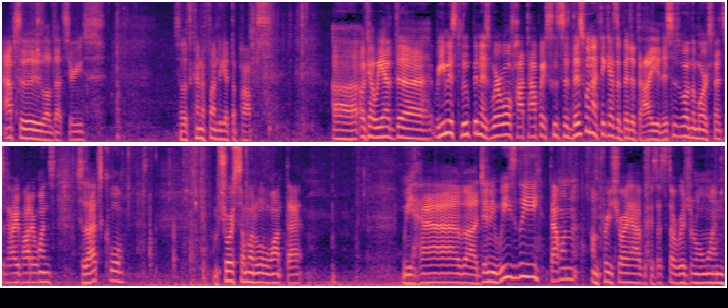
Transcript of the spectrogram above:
Absolutely love that series. So it's kind of fun to get the pops. Uh, okay, we have the Remus Lupin as Werewolf Hot Topic exclusive. This one I think has a bit of value. This is one of the more expensive Harry Potter ones, so that's cool. I'm sure someone will want that. We have uh, Ginny Weasley. That one I'm pretty sure I have because that's the original one.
